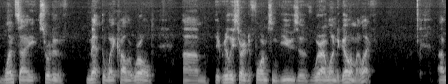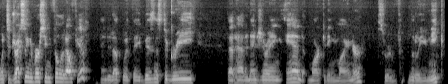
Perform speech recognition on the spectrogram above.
once I sort of met the white collar world, um, it really started to form some views of where I wanted to go in my life. I went to Drexel University in Philadelphia, ended up with a business degree that had an engineering and marketing minor sort of little unique.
